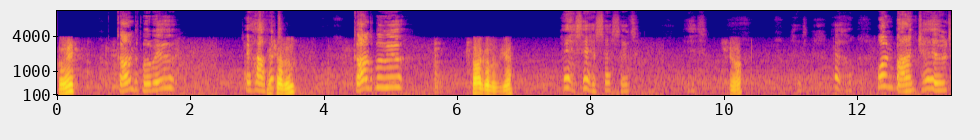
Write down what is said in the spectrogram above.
Sorry? Gondamaroo. Do you have it? Michalu? Gondamaroo? Sagalu, yeah? Yes, yes, that's it. Yes. Sure. Oh, one banjoed.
